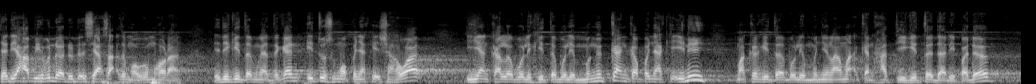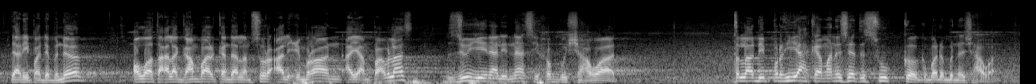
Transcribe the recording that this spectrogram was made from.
Jadi habis benda duduk siasat semua rumah orang. Jadi kita mengatakan itu semua penyakit syahwat yang kalau boleh kita boleh mengekankan penyakit ini maka kita boleh menyelamatkan hati kita daripada daripada benda. Allah Ta'ala gambarkan dalam surah Ali Imran ayat 14 zuyina linnasi hubbus syahwat. Telah diperhiaskan manusia itu suka kepada benda syahwat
